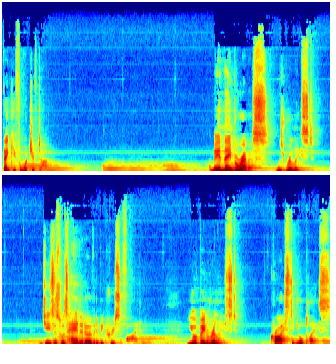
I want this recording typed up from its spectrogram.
Thank you for what you've done. A man named Barabbas was released. Jesus was handed over to be crucified. You have been released. Christ in your place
